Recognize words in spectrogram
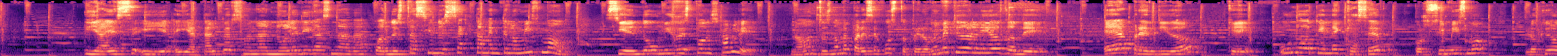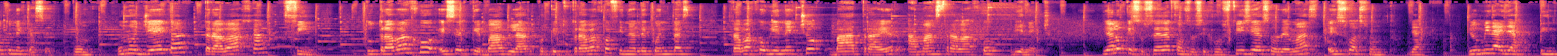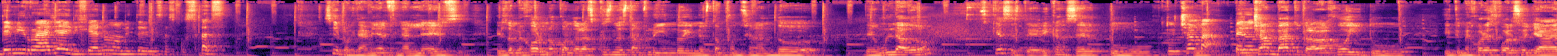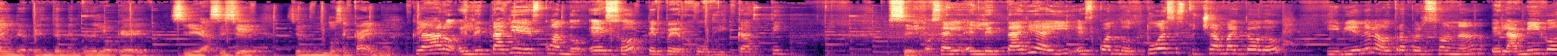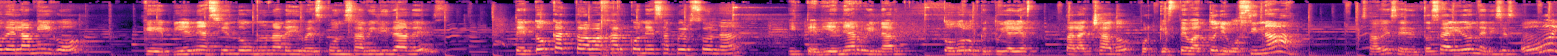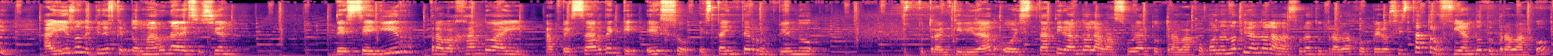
y a, ese, y, a tal persona no le digas nada cuando está haciendo exactamente lo mismo, siendo un irresponsable, ¿no? Entonces no me parece justo, pero me he metido en líos donde he aprendido que uno tiene que hacer por sí mismo lo que uno tiene que hacer. Uno llega, trabaja, fin. Tu trabajo es el que va a hablar, porque tu trabajo a final de cuentas, trabajo bien hecho, va a atraer a más trabajo bien hecho. Ya lo que suceda con sus injusticias o demás es su asunto, ya. Yo mira ya, pinté mi raya y dije, ya no me meten en esas cosas. Sí, porque también al final es, es lo mejor, ¿no? Cuando las cosas no están fluyendo y no están funcionando de un lado, pues, ¿qué haces? Te dedicas a hacer tu, Tu chamba, tu, pero- tu chamba, tu trabajo y tu, y tu mejor esfuerzo ya independientemente de lo que, si así, si, si el mundo se cae, ¿no? Claro, el detalle es cuando eso te perjudica a ti. Sí. O sea, el, el detalle ahí es cuando tú haces tu chamba y todo, y viene la otra persona, el amigo del amigo, que viene haciendo una de irresponsabilidades, te toca trabajar con esa persona y te viene a arruinar todo lo que tú ya habías talachado porque este vato llegó sin nada. ¿Sabes? Entonces ahí donde dices, ¡ay! Ahí es donde tienes que tomar una decisión de seguir trabajando ahí, a pesar de que eso está interrumpiendo tu tranquilidad o está tirando a la basura tu trabajo. Bueno, no tirando a la basura tu trabajo, pero sí está atrofiando tu trabajo.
